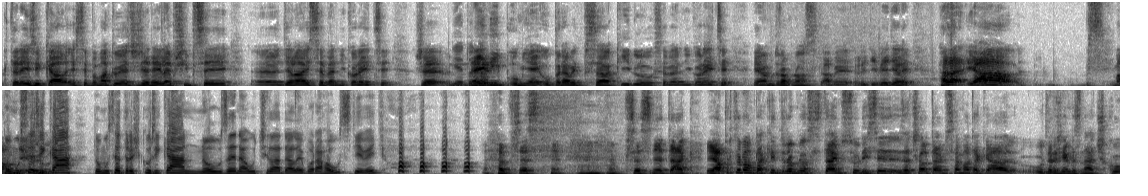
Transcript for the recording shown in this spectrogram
který říkal, jestli pamatuješ, že nejlepší psy eh, dělají severní Korejci. Že nejlíp tak. umějí upravit psa k jídlu severní Korejci. Jenom drobnost, aby lidi věděli. Hele, já Mám tomu se říká, tomu se trošku říká nouze naučila Dalibora housti, viď? přesně, přesně tak. Já proto mám taky drobnost z Timesu, když jsi začal Timesama, tak já udržím značku,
